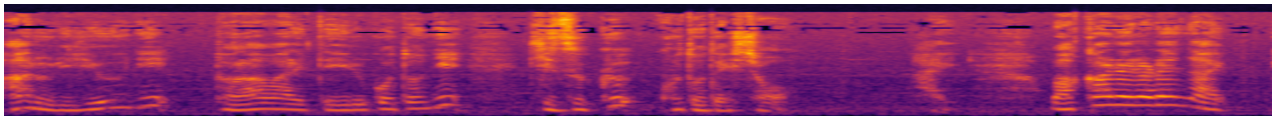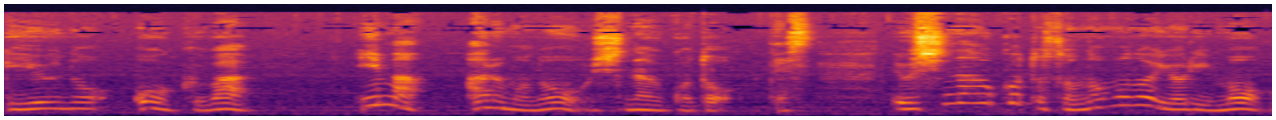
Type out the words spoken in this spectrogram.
ある理由にとらわれていることに気づくことでしょう、はい、別れられない理由の多くは今あるものを失うことです。失うことそのものよりも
